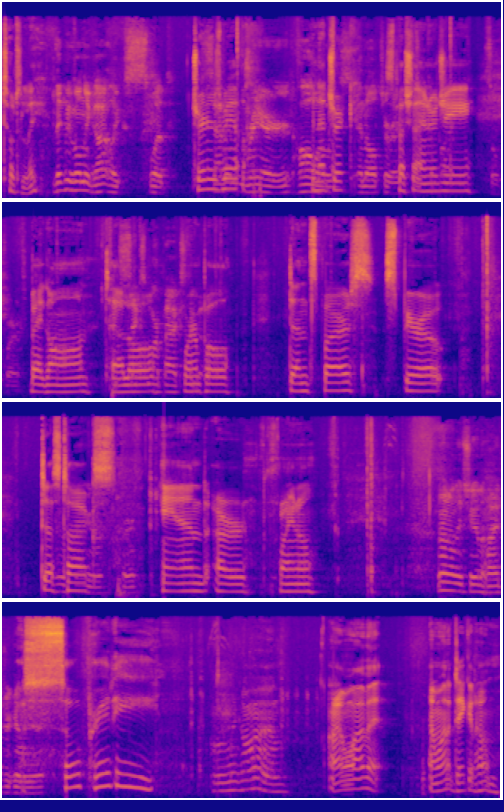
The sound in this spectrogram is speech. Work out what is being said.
Totally. I think we've only got like what Trainer's Mail, rare Electric, and ultra Special Energy, so far. Bagon, Taillow, packs to go. Wurmple, Dunsparce, Spearow, Dustox, and our final. Oh, at least you got a Hydra in there. So pretty. Oh my god. I love it. I want to take it home.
